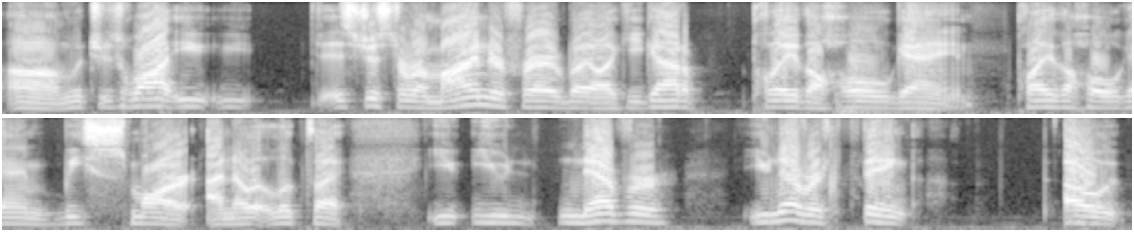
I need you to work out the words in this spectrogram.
um, which is why you, you it's just a reminder for everybody like you got to play the whole game. Play the whole game. Be smart. I know it looked like you you never you never think oh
